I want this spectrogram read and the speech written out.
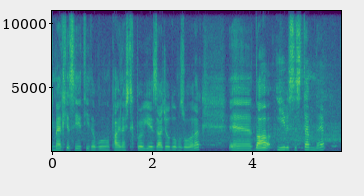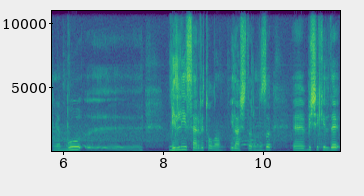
merkez heyetiyle bunu paylaştık bölge eczacı odamız olarak. E, daha iyi bir sistemle e, bu e, milli servet olan ilaçlarımızı e, bir şekilde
